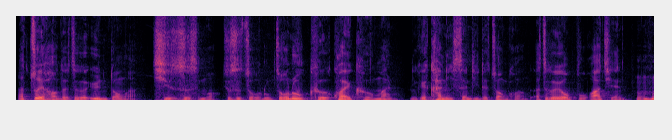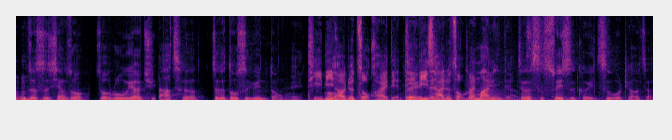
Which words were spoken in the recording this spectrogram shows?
那最好的这个运动啊，其实是什么？就是走路。走路可快可慢，你可以看你身体的状况啊。这个又不花钱，或者是像说走路要去搭车，这个都是运动。体力好就走快一点，体力差就走慢慢一点。这个是随时可以自我调整。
